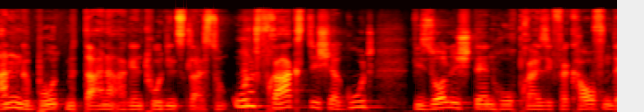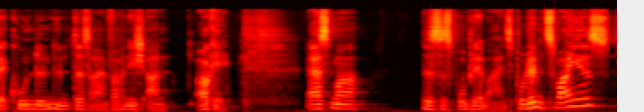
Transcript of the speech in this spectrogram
Angebot mit deiner Agenturdienstleistung und fragst dich ja gut, wie soll ich denn hochpreisig verkaufen? Der Kunde nimmt das einfach nicht an. Okay, erstmal, das ist das Problem 1. Problem 2 ist,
